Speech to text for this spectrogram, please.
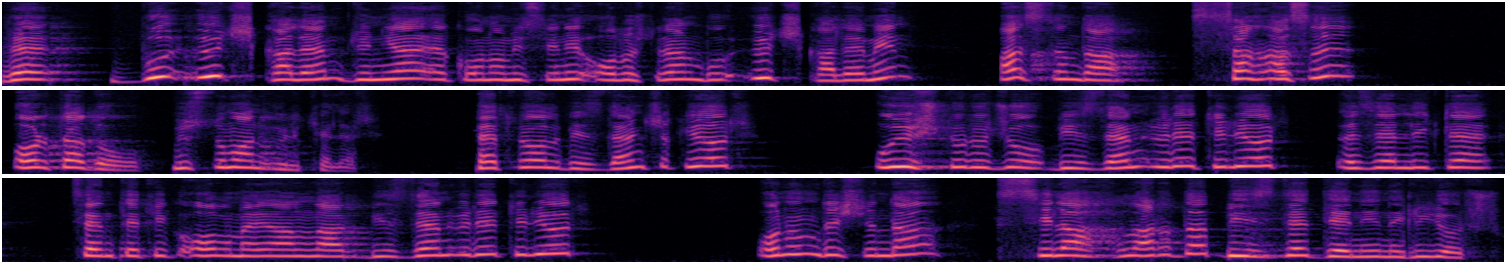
Ve bu üç kalem dünya ekonomisini oluşturan bu üç kalemin aslında sahası Orta Doğu, Müslüman ülkeler. Petrol bizden çıkıyor, uyuşturucu bizden üretiliyor, özellikle sentetik olmayanlar bizden üretiliyor. Onun dışında silahlar da bizde deniliyor.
